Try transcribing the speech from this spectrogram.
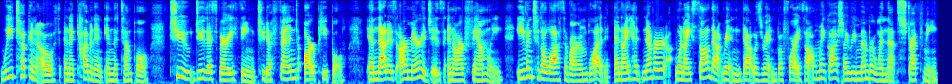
we took an oath and a covenant in the temple to do this very thing, to defend our people. And that is our marriages and our family, even to the loss of our own blood. And I had never, when I saw that written, that was written before, I thought, oh my gosh, I remember when that struck me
